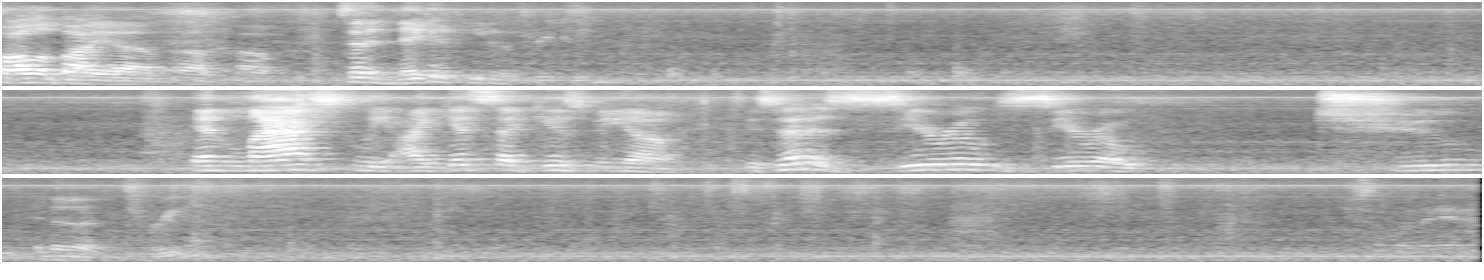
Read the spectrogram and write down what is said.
Followed by a, a, a, is that a negative e to the three t? And lastly, I guess that gives me a, is that a zero, zero, two, and then a three? Just eliminated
